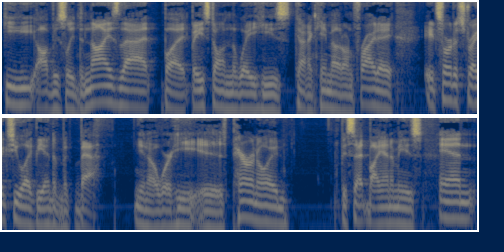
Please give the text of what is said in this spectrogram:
He obviously denies that, but based on the way he's kind of came out on Friday, it sort of strikes you like the end of Macbeth, you know, where he is paranoid beset by enemies. And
